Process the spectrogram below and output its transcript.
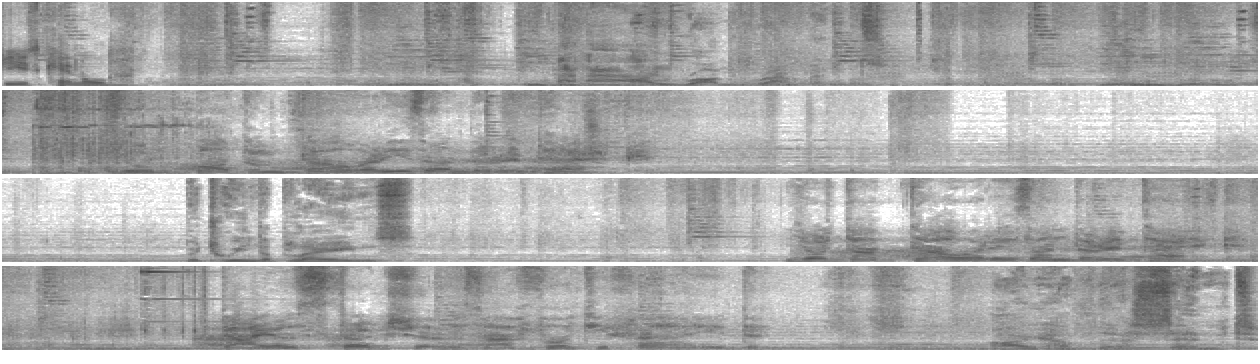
Cheese kennelled. I run rampant. Your bottom tower is under attack. Between the planes. Your top tower is under attack. Dire structures are fortified. I have their scent.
